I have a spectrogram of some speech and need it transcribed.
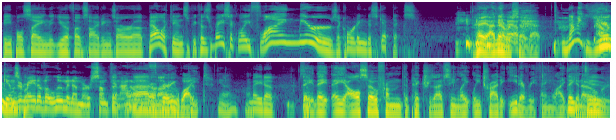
people saying that UFO sightings are uh, pelicans because they're basically flying mirrors, according to skeptics. Hey, I never said that. Not you. Pelicans are made of aluminum or something. I don't I know. don't Very know. white, you know. made up. They, they they also from the pictures I've seen lately try to eat everything like They you know do.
